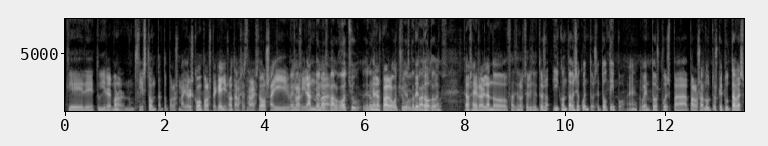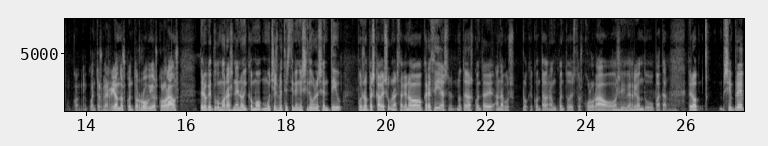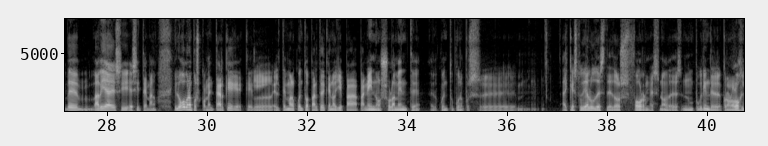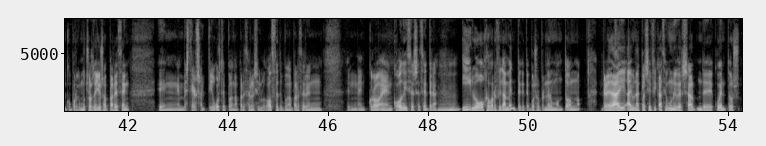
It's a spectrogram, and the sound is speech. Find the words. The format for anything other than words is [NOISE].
que de tuviera, bueno, en un fiestón, tanto para los mayores como para los pequeños, ¿no? Estabas hasta las dos ahí Menos, rabilando. menos pa- para el gochu. menos para el gochu, de para todo. todos. ¿eh? Estábamos ahí revelando, haciendo los chorizos y todo eso, y contábanse cuentos de todo tipo. ¿eh? Cuentos, pues, para los adultos, que tú estabas con cuentos berriondos, cuentos rubios, colorados, pero que tú, como eras neno y como muchas veces tienen ese doble sentido, pues no pescabas una. Hasta que no crecías, no te das cuenta de, anda, pues lo que contaba era un cuento de estos colorados, así berriondo, patal. Pero siempre eh, había ese, ese tema, ¿no? Y luego, bueno, pues comentar que, que el, el tema del cuento, aparte de que no lleva para nenos solamente, el cuento, bueno, pues eh, hay que estudiarlo desde dos formas, ¿no? Desde un poquitín del cronológico, porque muchos de ellos aparecen en, en bestiarios antiguos, te pueden aparecer en el siglo XII, te pueden aparecer en, en, códices, etcétera, y luego geográficamente, que te puede sorprender un montón, ¿no? En realidad hay, hay una clasificación universal de cuentos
